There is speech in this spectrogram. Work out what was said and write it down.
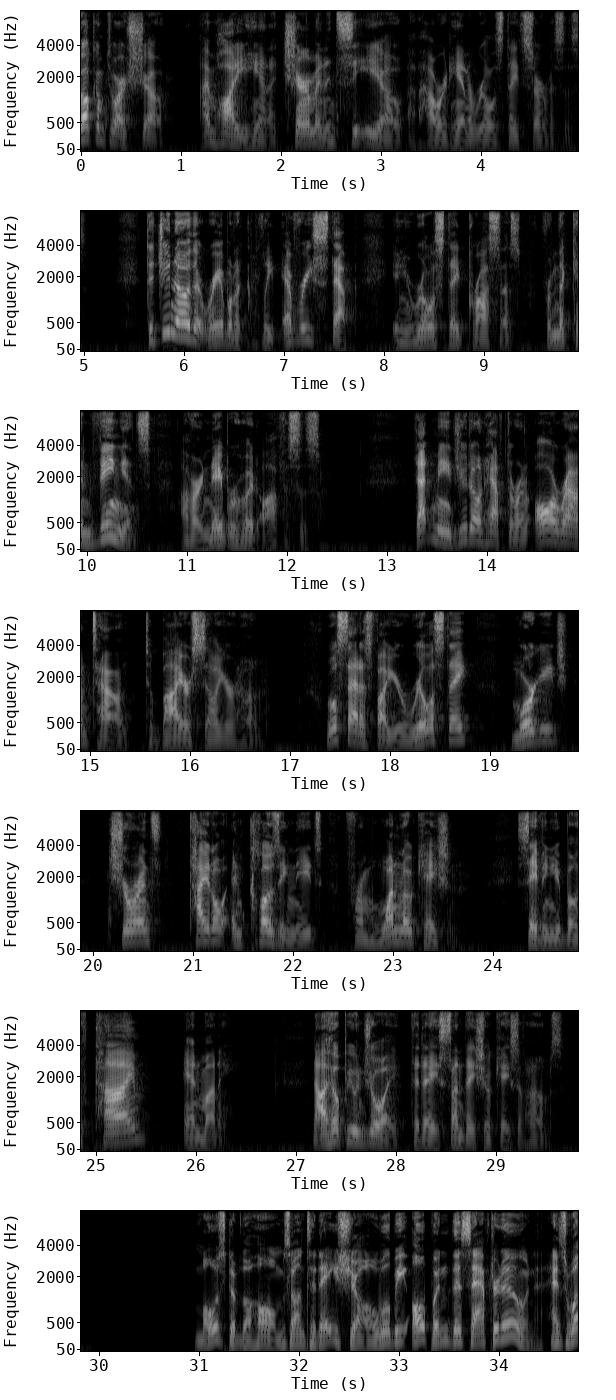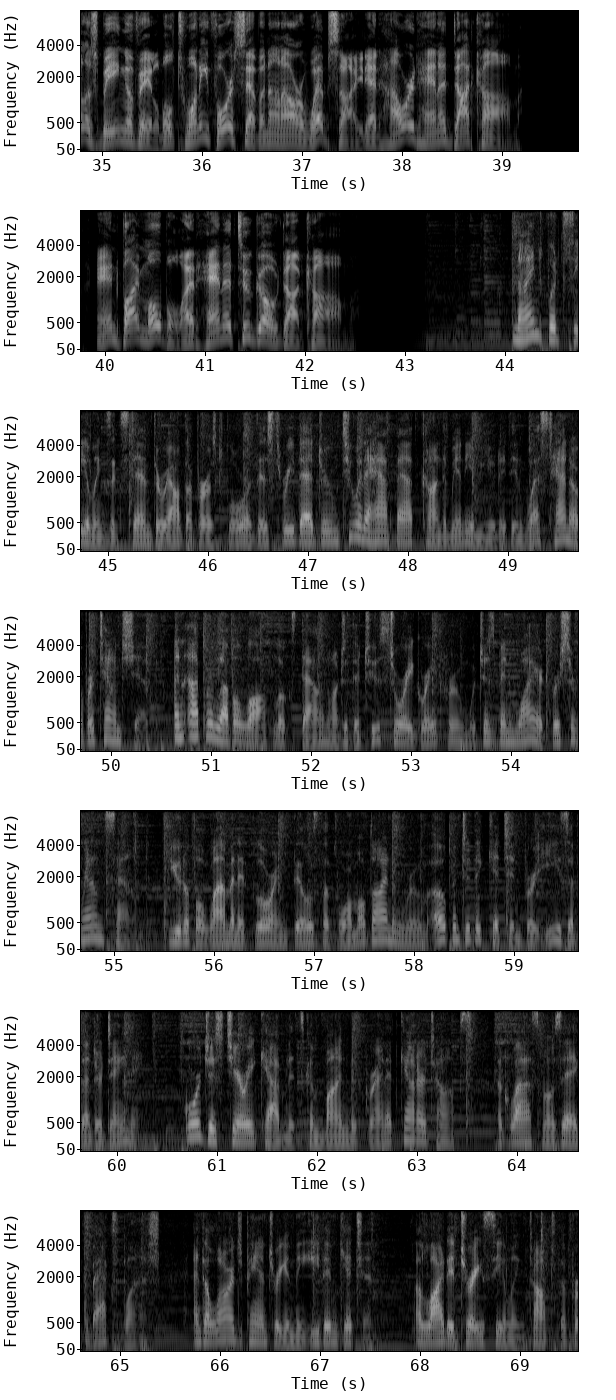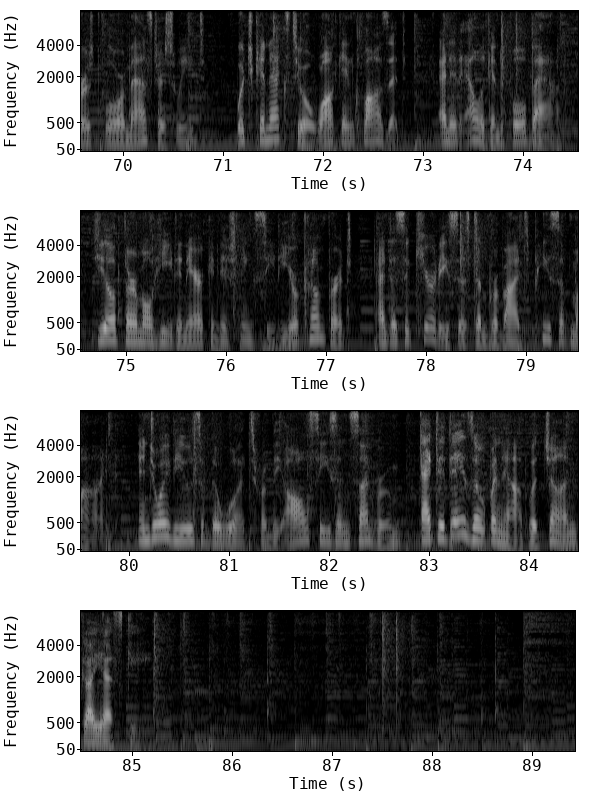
Welcome to our show. I'm Hoby Hanna, Chairman and CEO of Howard Hanna Real Estate Services. Did you know that we're able to complete every step in your real estate process from the convenience of our neighborhood offices? That means you don't have to run all around town to buy or sell your home. We'll satisfy your real estate, mortgage, insurance, title, and closing needs from one location, saving you both time and money. Now, I hope you enjoy today's Sunday Showcase of Homes. Most of the homes on today's show will be open this afternoon, as well as being available 24 7 on our website at howardhanna.com and by mobile at hanna2go.com. Nine foot ceilings extend throughout the first floor of this three bedroom, two and a half bath condominium unit in West Hanover Township. An upper level loft looks down onto the two story great room, which has been wired for surround sound. Beautiful laminate flooring fills the formal dining room open to the kitchen for ease of entertaining. Gorgeous cherry cabinets combined with granite countertops, a glass mosaic backsplash, and a large pantry in the eat-in kitchen. A lighted tray ceiling tops the first floor master suite, which connects to a walk-in closet and an elegant full bath. Geothermal heat and air conditioning see to your comfort, and a security system provides peace of mind. Enjoy views of the woods from the all-season sunroom at today's open house with John Gajewski.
